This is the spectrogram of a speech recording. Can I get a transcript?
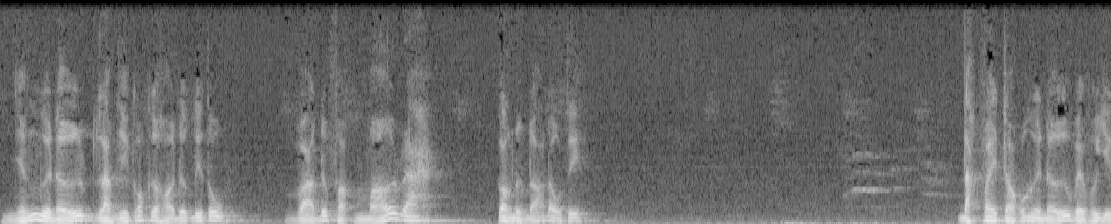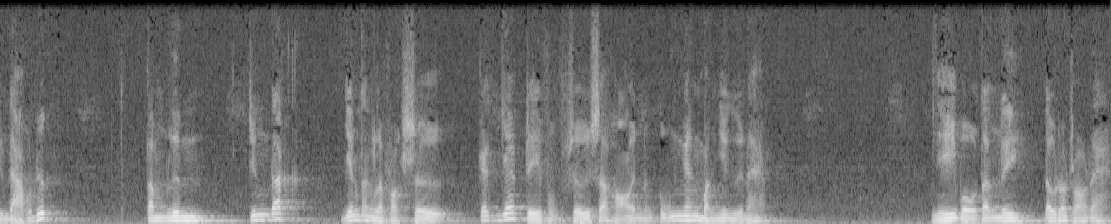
những người nữ làm gì có cơ hội được đi tu và đức phật mở ra con đường đó đầu tiên. Đặt vai trò của người nữ về phương diện đạo đức, tâm linh, chứng đắc, dấn thân là phật sự, các giá trị phục sự xã hội nó cũng ngăn bằng như người nam. Nhị bộ tăng ni, đâu đó rõ ràng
